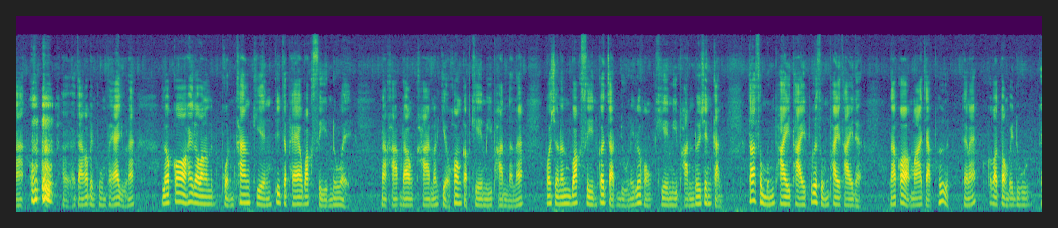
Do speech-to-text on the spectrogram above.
นะอออาจารย์ก็เป็นภูมิแพ้อยู่นะ แล้วก็ให้ระวังผลข้างเคียงที่จะแพ้วัคซีนด้วยนะครับดาวคารมันเกี่ยวข้องกับเคมีพันธุ์นะนะ เพราะฉะนั้นวัคซีนก็จัดอยู่ในเรื่องของเคมีพันธุ์ด้วยเช่นกัน ถ้าสมุนไพรไทยพืชสมุนไพรไทยเนี่ยแล้วก็มาจากพืชใช่ไหมก็ต้องไปดูใน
